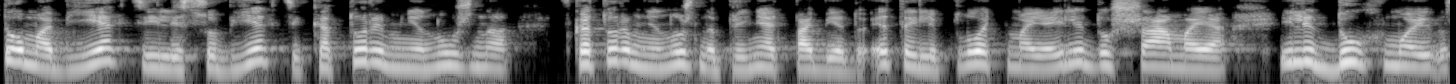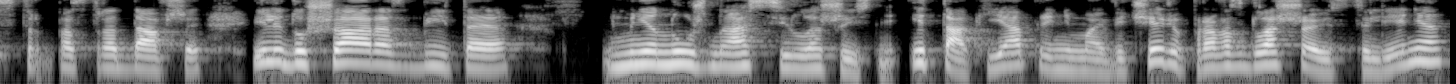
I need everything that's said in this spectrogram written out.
том объекте или субъекте, который мне нужно котором мне нужно принять победу. Это или плоть моя, или душа моя, или дух мой пострадавший, или душа разбитая. Мне нужна сила жизни. Итак, я принимаю вечерю, провозглашаю исцеление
